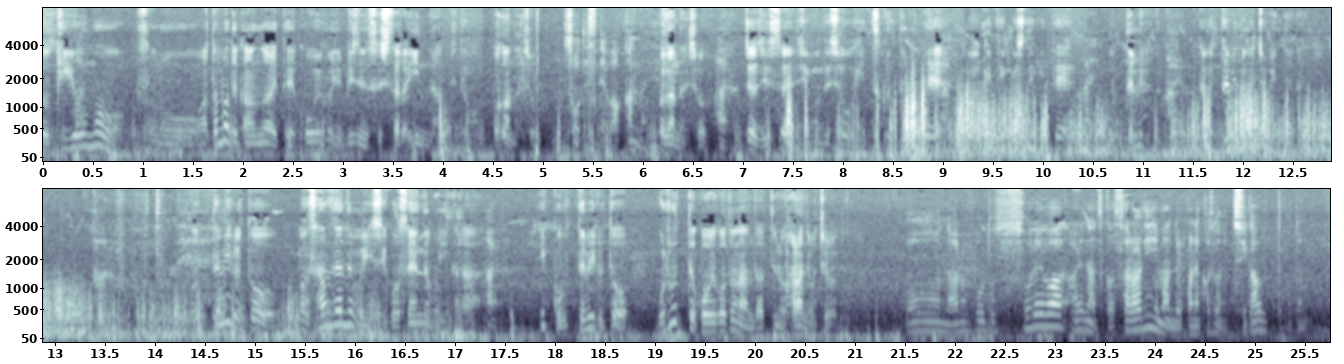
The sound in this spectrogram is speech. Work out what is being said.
だ企業もその頭で考えてこういうふうにビジネスしたらいいんだって言っても分かんないでしょ？そうですね。分かんないです。分かんないでしょ？はい。じゃあ実際自分で商品作ってみてマーケティングしてみてはい。売ってみるはい。で売ってみるのが一番いいんだよねなるほどね。売ってみると、まあ、3000円でもいいし5000円でもいいからはい。1個売ってみると売るってこういうことなんだっていうのが腹に落ちるわけ。なるほど。それはあれなんですか？サラリーマンでお金稼ぐの違うって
